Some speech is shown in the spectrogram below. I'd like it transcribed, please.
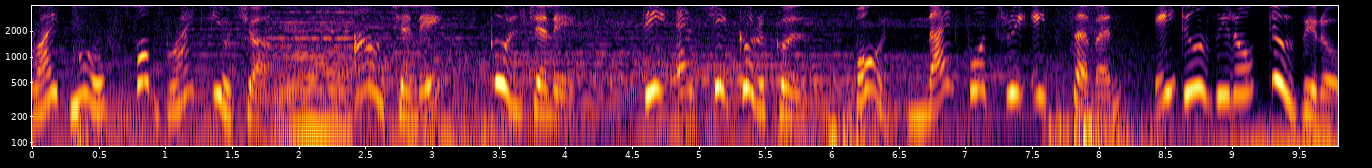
right move for bright future. Aao chale, school chale. TSG Gurukul. Phone 94387 82020.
